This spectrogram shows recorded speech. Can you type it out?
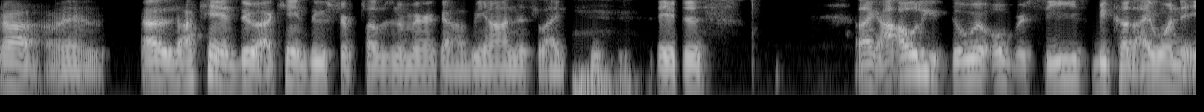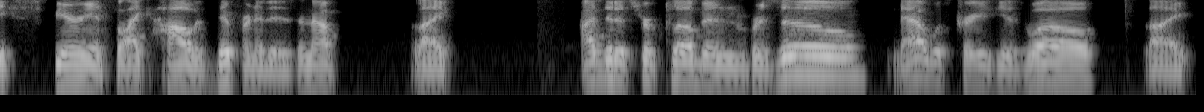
Oh man, I, was- I can't do. I can't do strip clubs in America. I'll be honest. Like they're just like I only do it overseas because I want to experience like how different it is. And I like I did a strip club in Brazil. That was crazy as well. Like,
